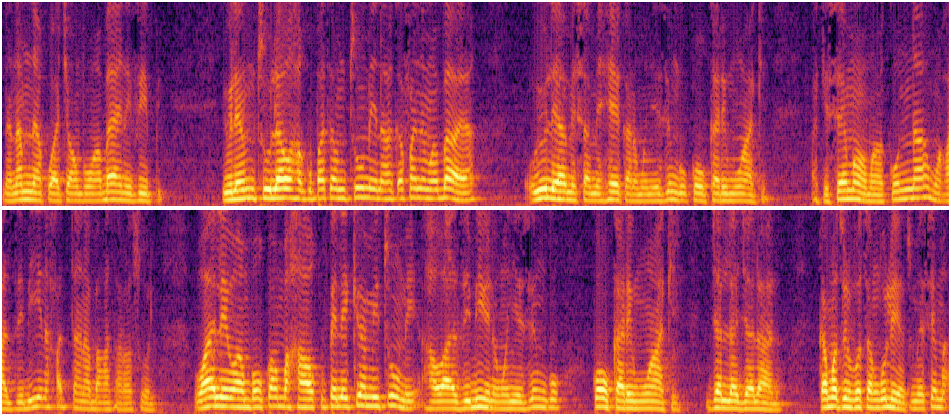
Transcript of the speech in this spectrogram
na namna ya kuacha mambo mabaya ni vipi yule mtu lao hakupata mtume na akafanya mabaya yule amesameheka na mwenyezi mungu kwa ukarimu wake. Akisema wa makunna muadhibina hatta nabatha rasul. Wale ambao kwamba hawakupelekewa mitume hawaadhibiwi na mwenyezi mungu kwa ukarimu wake jalla jalalu. Kama tulivyotangulia tumesema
